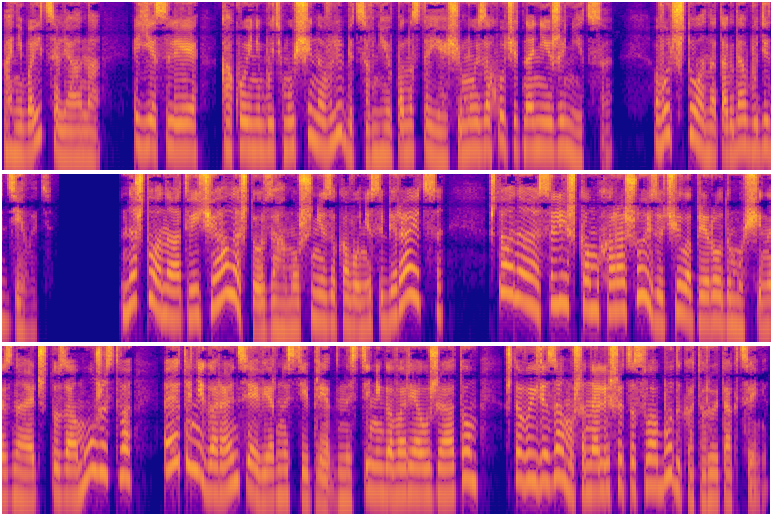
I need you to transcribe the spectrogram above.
а не боится ли она, если какой-нибудь мужчина влюбится в нее по-настоящему и захочет на ней жениться. Вот что она тогда будет делать? На что она отвечала, что замуж ни за кого не собирается, что она слишком хорошо изучила природу мужчины, знает, что замужество — это не гарантия верности и преданности, не говоря уже о том, что, выйдя замуж, она лишится свободы, которую так ценит.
